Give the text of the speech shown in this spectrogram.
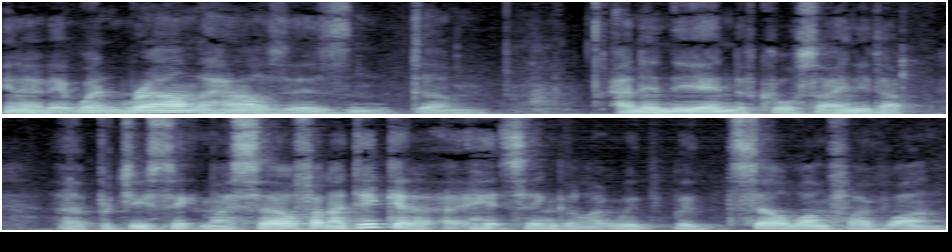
you know it went round the houses and um, and in the end of course I ended up uh, producing it myself and I did get a, a hit single like with with Cell 151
